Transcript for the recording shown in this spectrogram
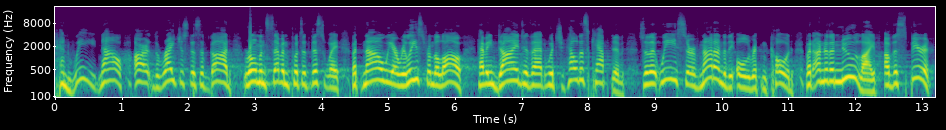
And we now are the righteousness of God. Romans 7 puts it this way But now we are released from the law, having died to that which held us captive, so that we serve not under the old written code, but under the new life of the Spirit.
